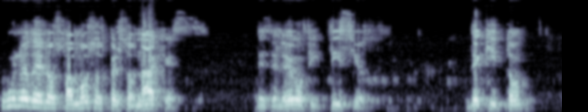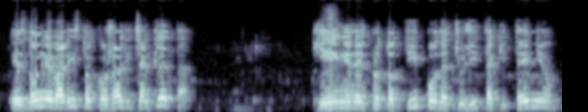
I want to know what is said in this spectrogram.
Uno de los famosos personajes, desde luego ficticios, de Quito, es don Evaristo Corral y Chancleta, quien era el prototipo del chullita quiteño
